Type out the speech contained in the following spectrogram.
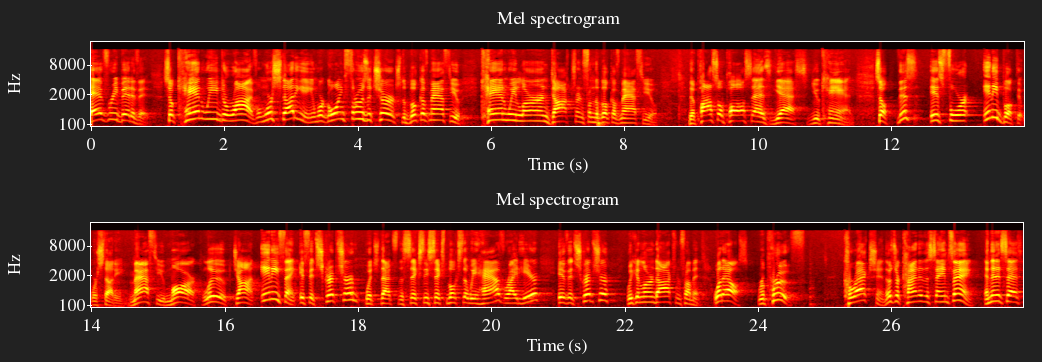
Every bit of it. So can we derive, when we're studying and we're going through as a church the book of Matthew, can we learn doctrine from the book of Matthew? The Apostle Paul says, yes, you can. So this is for any book that we're studying. Matthew, Mark, Luke, John, anything. If it's Scripture, which that's the 66 books that we have right here. If it's Scripture, we can learn doctrine from it. What else? Reproof, correction. Those are kind of the same thing. And then it says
